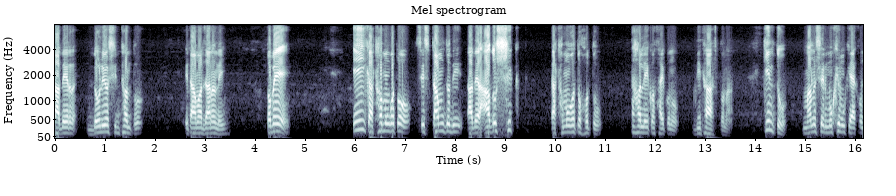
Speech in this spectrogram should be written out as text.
তাদের দলীয় সিদ্ধান্ত, এটা আমার জানা নেই। তবে এই কাঠামোগত সিস্টেম যদি তাদের আদর্শিক কাঠামোগত হতো, তাহলে এই কথায় কোনো দ্বিধা আসতো না। কিন্তু মানুষের মুখে মুখে এখন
